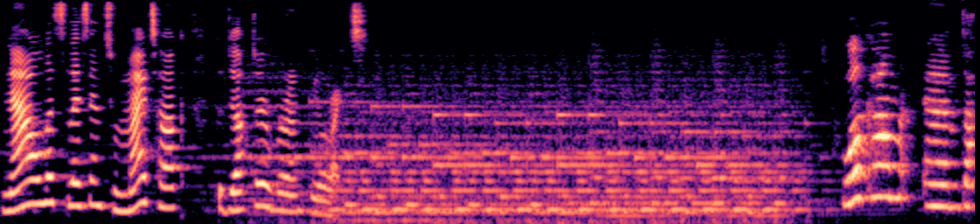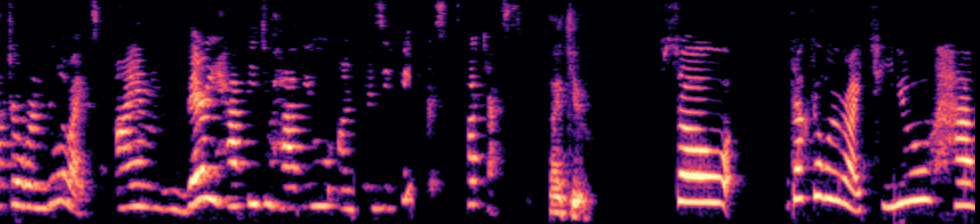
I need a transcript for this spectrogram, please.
Now let's listen to my talk to Dr. Verne Wheelwright. Dr. Warren Wheelwright. I am very happy to have you on Gen Z Futurists podcast. Thank you. So, Dr. Wheelwright, you have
